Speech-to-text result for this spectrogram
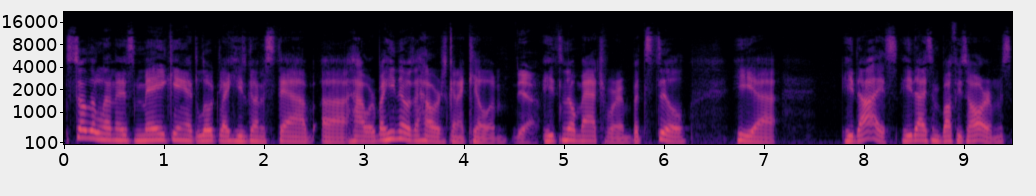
Sutherland is making it look like he's going to stab uh, Howard, but he knows that Howard's going to kill him. Yeah. he's no match for him. But still, he uh, he dies. He dies in Buffy's arms,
